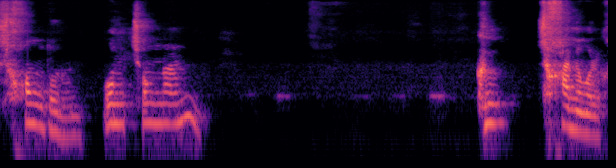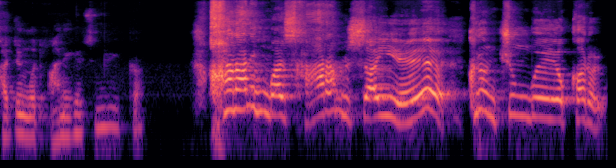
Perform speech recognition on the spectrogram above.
성도는 엄청난 그 사명을 가진 것 아니겠습니까? 하나님과 사람 사이에 그런 중보의 역할을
